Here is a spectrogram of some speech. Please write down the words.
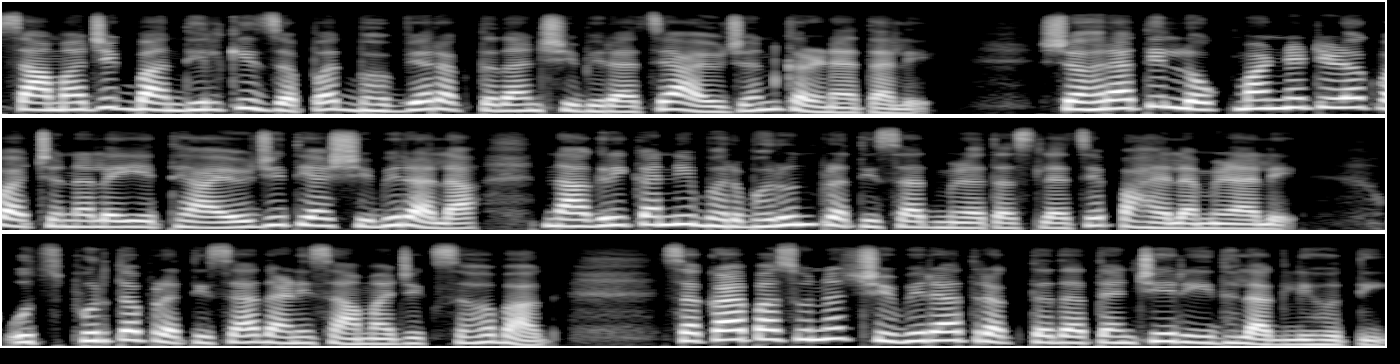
सामाजिक बांधिलकी जपत भव्य रक्तदान शिबिराचे आयोजन करण्यात आले. शहरातील लोकमान्य टिळक वाचनालय येथे आयोजित या शिबिराला नागरिकांनी भरभरून प्रतिसाद मिळत असल्याचे पाहायला मिळाले. उत्स्फूर्त प्रतिसाद आणि सामाजिक सहभाग. सकाळपासूनच शिबिरात रक्तदात्यांची रीध लागली होती.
